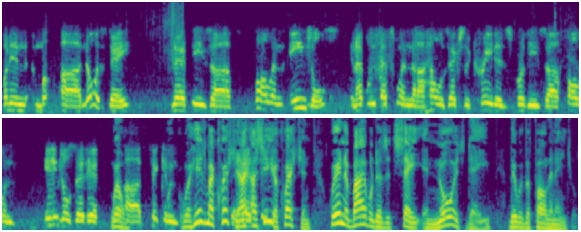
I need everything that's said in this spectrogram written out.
but in uh, Noah's day, that these uh, fallen angels, and I believe that's when uh, hell was actually created is for these uh, fallen angels that had Well, uh, taken. Well, here's my question. I, I see your question. Where in the Bible does it say in Noah's day there were the fallen angels?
